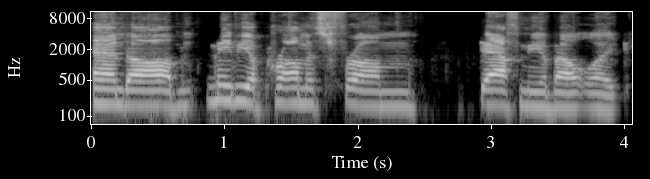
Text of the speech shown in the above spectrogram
and um, maybe a promise from Daphne about like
